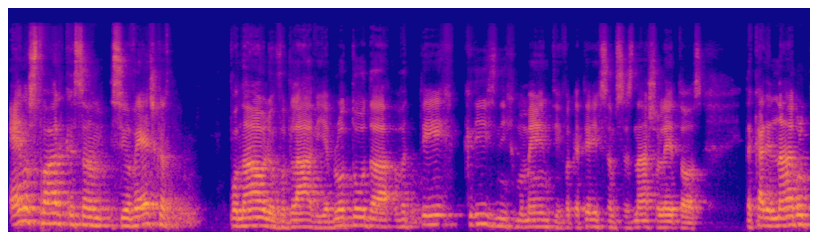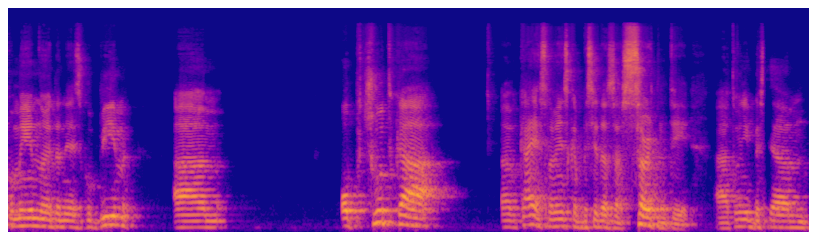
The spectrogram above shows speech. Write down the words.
eno stvar, ki sem si jo večkrat ponavljal v glavi, je bilo to, da v teh kriznih momentih, v katerih sem se znašel letos, da kar je najbolj pomembno, je, da ne izgubim um, občutka. Um, kaj je slovenska beseda za certainty? Uh, to ni beseda. Um,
